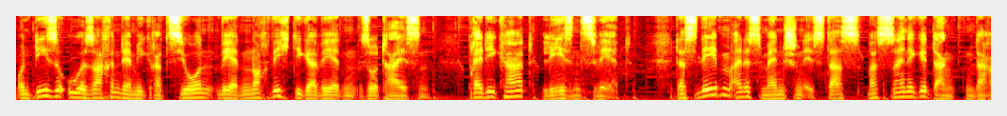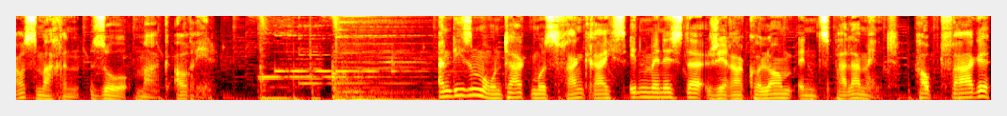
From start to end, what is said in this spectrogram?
und diese Ursachen der Migration werden noch wichtiger werden, so Theissen. Prädikat lesenswert. Das Leben eines Menschen ist das, was seine Gedanken daraus machen, so Marc Aurel. An diesem Montag muss Frankreichs Innenminister Gérard Collomb ins Parlament. Hauptfrage:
